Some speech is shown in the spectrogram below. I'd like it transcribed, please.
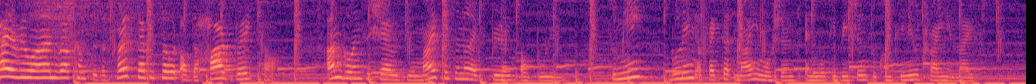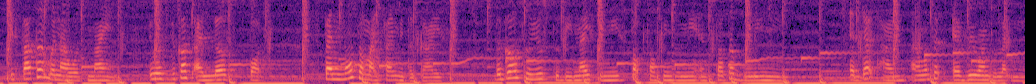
Hi everyone, welcome to the first episode of the Heartbreak Talk. I'm going to share with you my personal experience of bullying. To me, bullying affected my emotions and motivation to continue trying in life. It started when I was 9. It was because I loved sports, spent most of my time with the guys. The girls who used to be nice to me stopped talking to me and started bullying me. At that time, I wanted everyone to like me,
